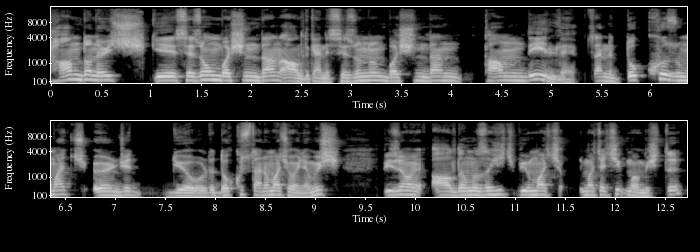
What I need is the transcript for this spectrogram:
Handanovic e, sezon başından aldık. Yani sezonun başından tam değil de yani 9 maç önce diyor burada. 9 tane maç oynamış. Biz aldığımızda hiçbir maç maça çıkmamıştı.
